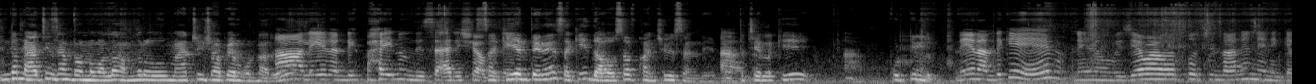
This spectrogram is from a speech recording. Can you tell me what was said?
ఇంకా మ్యాచింగ్ సెంటర్ ఉండడం వల్ల అందరూ మ్యాచింగ్ షాపే అనుకుంటున్నారు. ఆ, లేదండి. పైన ఉంది శారీ షాప్ సఖీ అంటేనే Sakhi the house of confuse అండి. పట్టు చీరలకి ఆ. పుట్టిల్లు. నేను అందుకే నేను విజయవాడ వరకు వచ్చిందని నేను ఇంకా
